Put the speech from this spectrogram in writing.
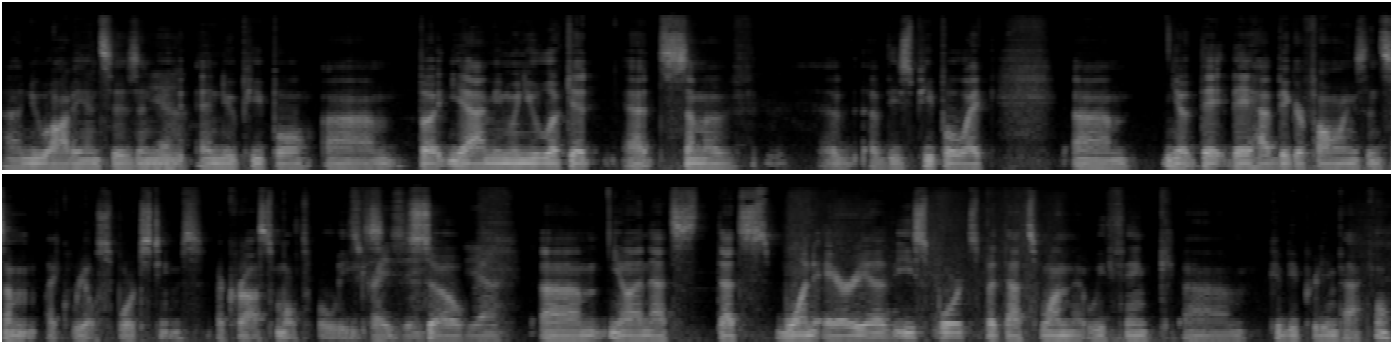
uh, new audiences and yeah. new, and new people. Um, but yeah, I mean, when you look at at some of of, of these people, like um, you know, they, they have bigger followings than some like real sports teams across multiple leagues. It's crazy. So, yeah. Um, you know, and that's that's one area of esports, but that's one that we think um, could be pretty impactful.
